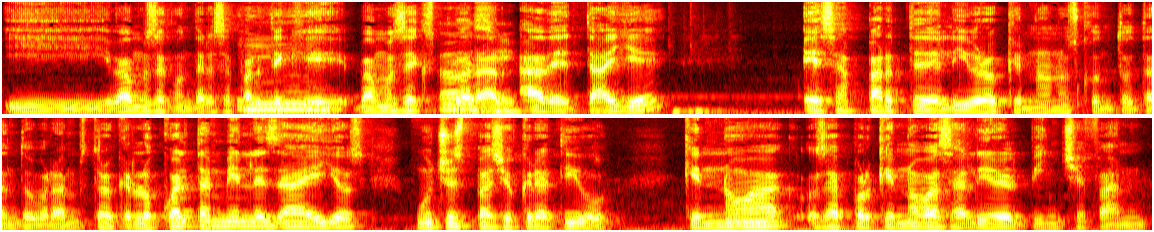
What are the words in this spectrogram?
Y vamos a contar esa parte que vamos a explorar oh, a detalle esa parte del libro que no nos contó tanto Bram Stoker, lo cual también les da a ellos mucho espacio creativo. Que no, o sea, porque no va a salir el pinche fan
